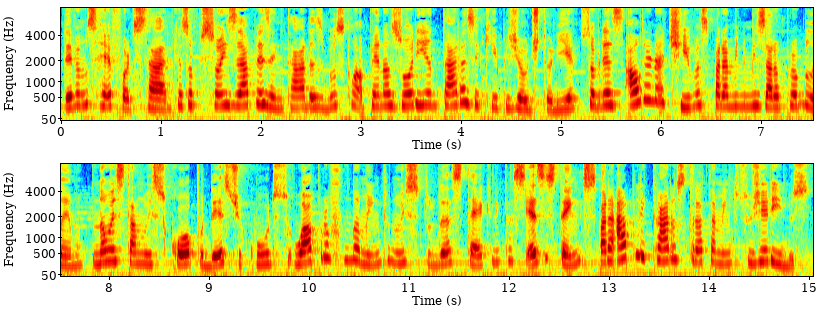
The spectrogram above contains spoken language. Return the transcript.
Devemos reforçar que as opções apresentadas buscam apenas orientar as equipes de auditoria sobre as alternativas para minimizar o problema. Não está no escopo deste curso o aprofundamento no estudo das técnicas existentes para aplicar os tratamentos sugeridos,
